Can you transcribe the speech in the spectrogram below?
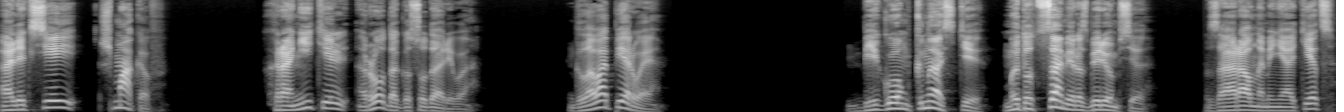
Алексей Шмаков. Хранитель рода государева. Глава первая. «Бегом к Насте! Мы тут сами разберемся!» Заорал на меня отец,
